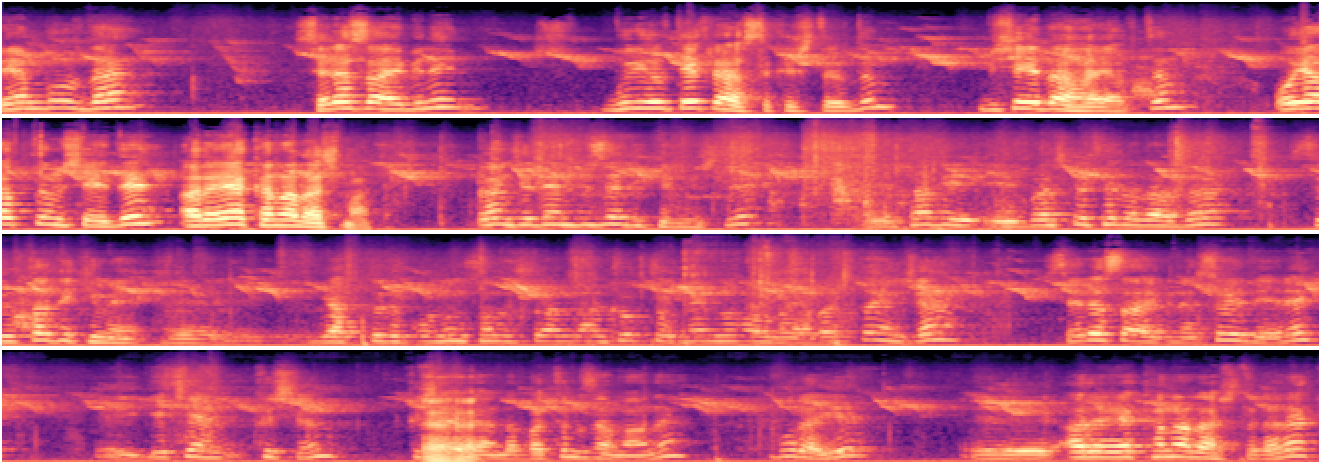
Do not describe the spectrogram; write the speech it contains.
Ben burada sera sahibini bu yıl tekrar sıkıştırdım. Bir şey daha yaptım. O yaptığım şey de araya kanal açmak. Önceden düze dikilmişti. E, tabii e, başka seralarda sırta dikimi e, yaptırıp onun sonuçlarından çok çok memnun olmaya başlayınca sera sahibine söyleyerek e, geçen kışın, kış Aha. aylarında bakım zamanı burayı e, araya kanal açtırarak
